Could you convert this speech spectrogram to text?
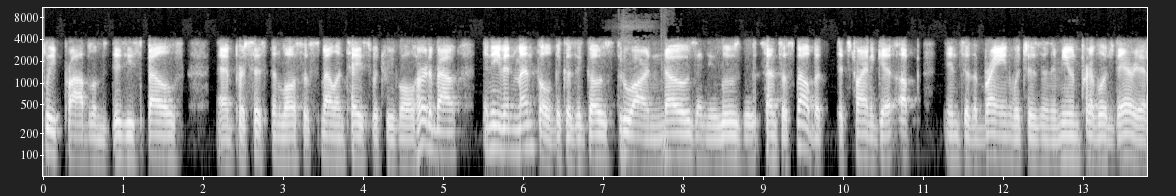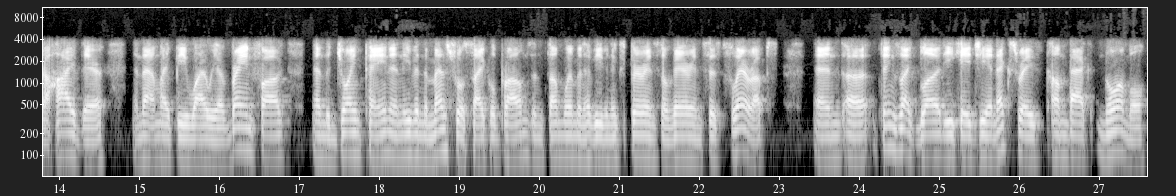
sleep problems, dizzy spells, and persistent loss of smell and taste, which we've all heard about, and even mental because it goes through our nose and you lose the sense of smell, but it's trying to get up into the brain, which is an immune privileged area to hide there. And that might be why we have brain fog and the joint pain and even the menstrual cycle problems. And some women have even experienced ovarian cyst flare ups. And uh, things like blood, EKG, and x rays come back normal.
